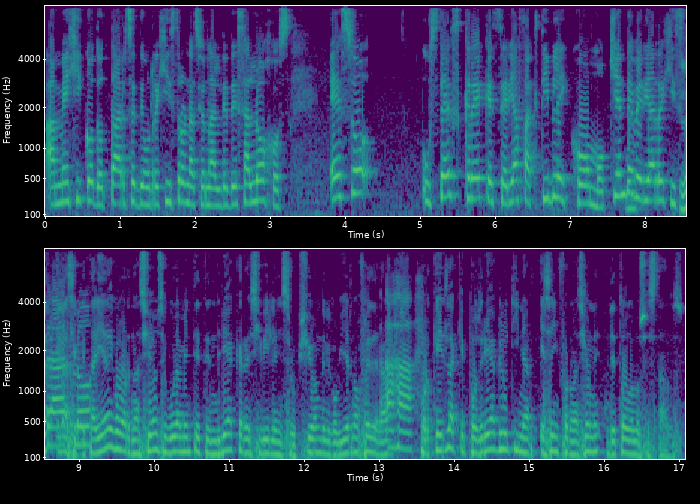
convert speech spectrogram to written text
a México dotarse de un registro nacional de desalojos. Eso ¿Usted cree que sería factible y cómo? ¿Quién debería La, la registrarlo? Secretaría de Gobernación seguramente tendría que recibir la instrucción del gobierno federal Ajá. porque es la que podría aglutinar esa información de todos los estados.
